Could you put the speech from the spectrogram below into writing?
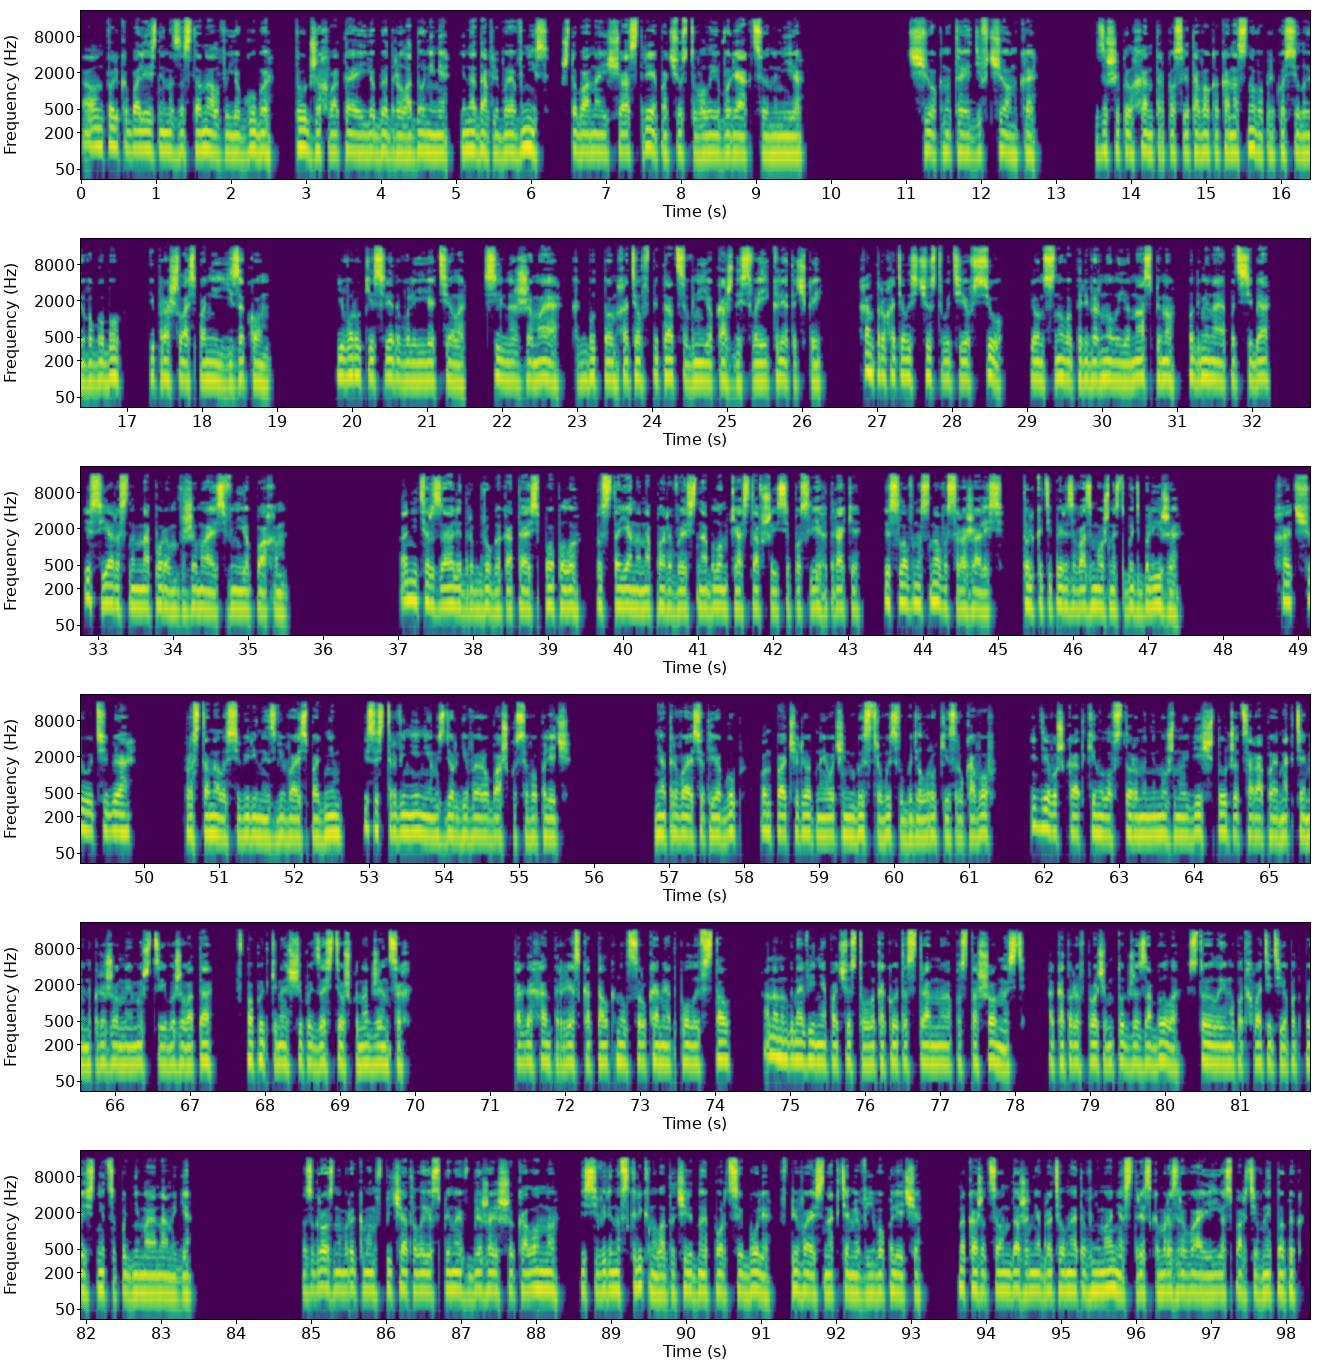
А он только болезненно застонал в ее губы, тут же хватая ее бедра ладонями и надавливая вниз, чтобы она еще острее почувствовала его реакцию на нее. «Чокнутая девчонка!» — зашипел Хантер после того, как она снова прикусила его губу и прошлась по ней языком. Его руки исследовали ее тело, сильно сжимая, как будто он хотел впитаться в нее каждой своей клеточкой. Хантеру хотелось чувствовать ее всю, и он снова перевернул ее на спину, подминая под себя и с яростным напором вжимаясь в нее пахом. Они терзали друг друга, катаясь по полу, постоянно напарываясь на обломки, оставшиеся после их драки, и словно снова сражались, только теперь за возможность быть ближе, «Хочу тебя», — простонала Северина, извиваясь под ним и со стервенением сдергивая рубашку с его плеч. Не отрываясь от ее губ, он поочередно и очень быстро высвободил руки из рукавов, и девушка откинула в сторону ненужную вещь, тут же царапая ногтями напряженные мышцы его живота в попытке нащупать застежку на джинсах. Когда Хантер резко оттолкнулся руками от пола и встал, она на мгновение почувствовала какую-то странную опустошенность, о которой, впрочем, тут же забыла, стоило ему подхватить ее под поясницу, поднимая на ноги. С грозным рыком он впечатал ее спиной в ближайшую колонну, и Северина вскрикнула от очередной порции боли, впиваясь ногтями в его плечи. Но, кажется, он даже не обратил на это внимания, с треском разрывая ее спортивный топик.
